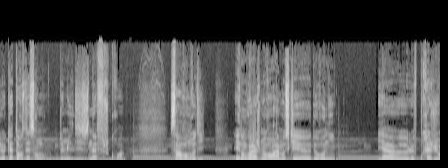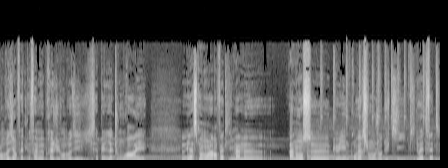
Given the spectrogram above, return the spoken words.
Le 14 décembre 2019, je crois. C'est un vendredi. Et donc voilà, je me rends à la mosquée euh, de Roni. Il y a euh, le prêche du vendredi, en fait, le fameux prêche du vendredi qui s'appelle la Jumu'ah. Et, à ce moment-là, en fait, l'imam euh, annonce qu'il y a une conversion aujourd'hui qui, doit être faite.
